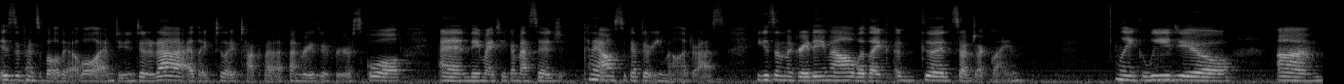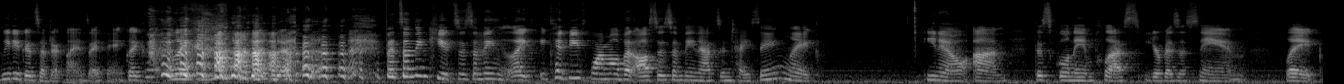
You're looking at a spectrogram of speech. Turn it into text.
is the principal available? I'm doing da da da. I'd like to like talk about a fundraiser for your school, and they might take a message. Can I also get their email address? You can send them a great email with like a good subject line. Like we do, um, we do good subject lines. I think like like, but something cute. So something like it could be formal, but also something that's enticing. Like, you know, um, the school name plus your business name like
